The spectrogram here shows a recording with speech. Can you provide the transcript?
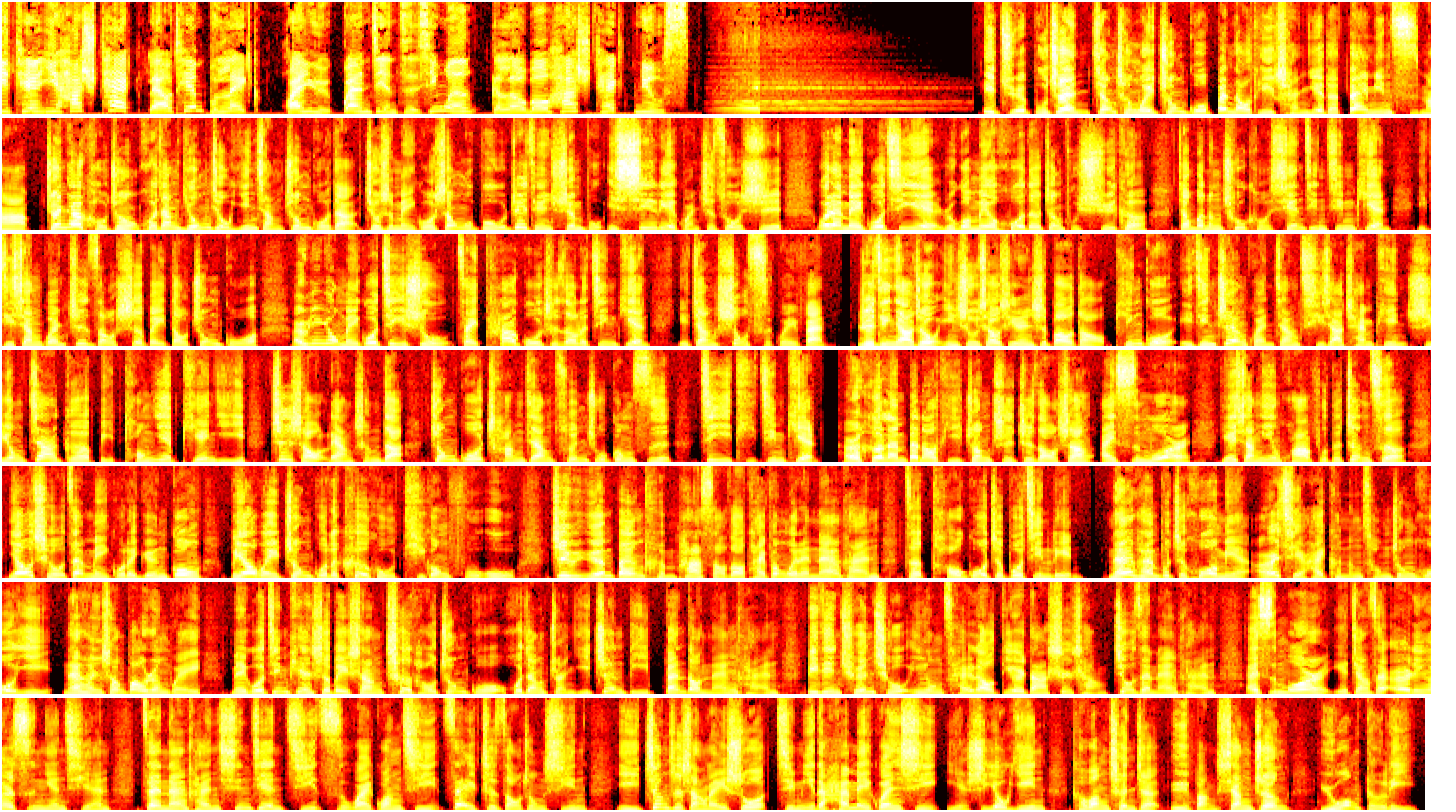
一天一 hashtag 聊天不累，寰宇关键字新闻 global hashtag news。一蹶不振将成为中国半导体产业的代名词吗？专家口中或将永久影响中国的，就是美国商务部日前宣布一系列管制措施。未来美国企业如果没有获得政府许可，将不能出口先进晶片以及相关制造设备到中国，而运用美国技术在他国制造的晶片也将受此规范。日经亚洲引述消息人士报道，苹果已经暂缓将旗下产品使用价格比同业便宜至少两成的中国长江存储公司记忆体晶片，而荷兰半导体装置制造商艾斯摩尔也响应华府的政策，要求在美国的员工不要为中国的客户提供服务。至于原本很怕扫到台风尾的南韩，则逃过这波禁令。南韩不止豁免，而且还可能从中获益。南韩商报认为，美国晶片设备商撤逃中国或将转移阵地搬到南韩，毕竟全球应用材料第二大市场就在南韩。艾斯摩尔也将在二零二四年前在南韩新建极紫外光机再制造中心。以政治上来说，紧密的韩美关系也是诱因，渴望趁着鹬蚌相争，渔翁得利。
